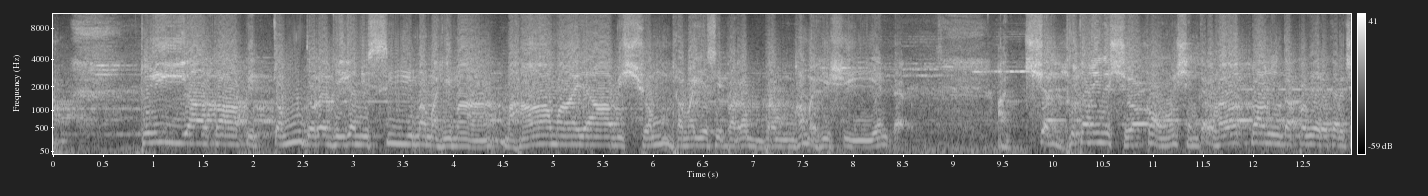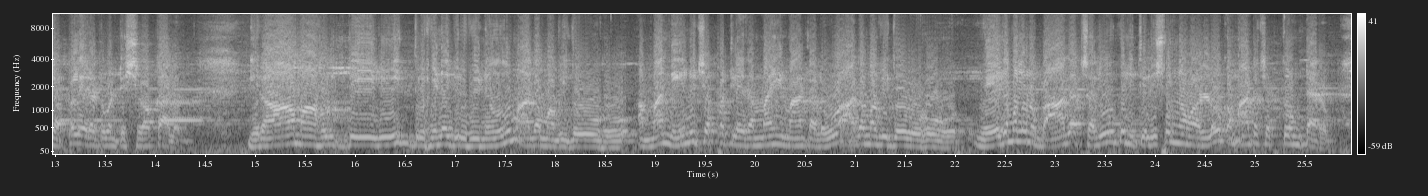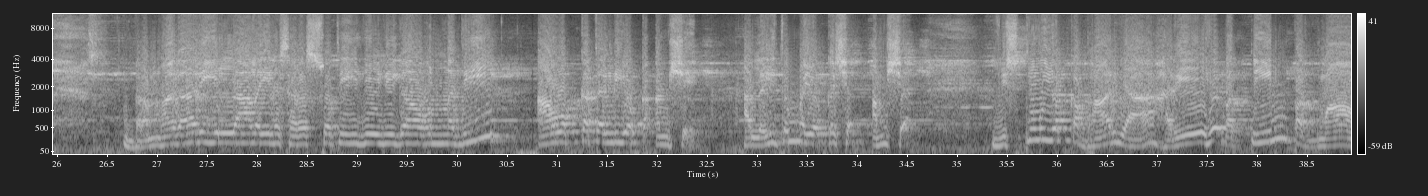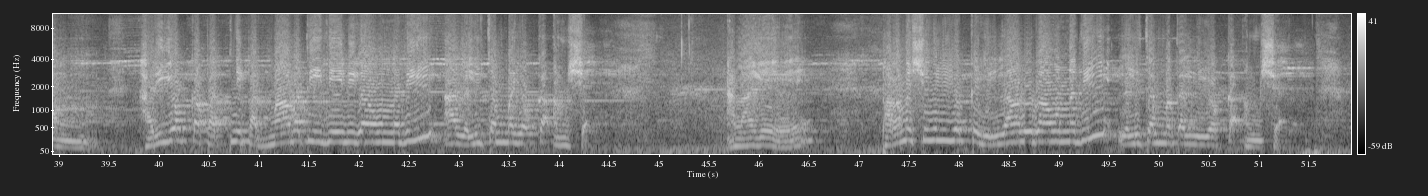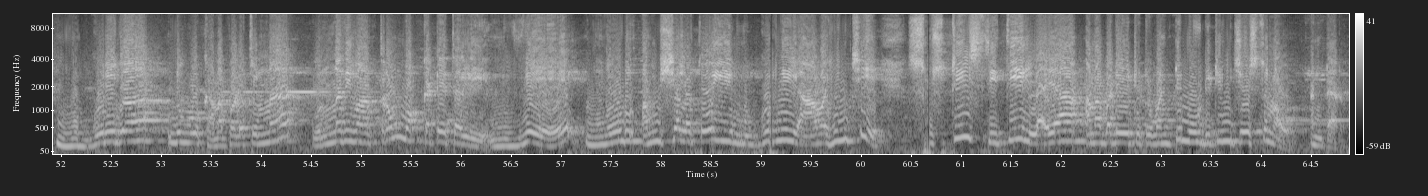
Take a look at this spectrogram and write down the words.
తులీయాకాపిత్వం దురధిగ నిస్సీమ మహిమ మహామాయా విశ్వం భ్రమయసి పరబ్రహ్మ మహిషి అంటారు. అత్యద్భుతమైన శ్లోకం శంకర భగవత్పాదులు తప్ప వేరొకరు చెప్పలేనటువంటి శ్లోకాలు. గిరామాహుర్దేవి గృహిణ గృహిణో ఆగమవిదోహో. అమ్మ నేను చెప్పట్లేదమ్మా ఈ మాటలు ఆగమవిదోహో. వేదములను బాగా చదువుకుని తెలుసున్న వాళ్ళు ఒక మాట చెప్తూ ఉంటారు. బ్రహ్మగారి ఇల్లాలైన సరస్వతీదేవిగా ఉన్నది ఆ ఒక్క తల్లి యొక్క అంశే ఆ లలితమ్మ యొక్క అంశ. విష్ణువు యొక్క భార్య హరేహ పత్నీం పద్మాం. హరి యొక్క పత్ని పద్మావతీదేవిగా ఉన్నది ఆ లలితమ్మ యొక్క అంశ. అలాగే పరమశివుని యొక్క ఇల్లాలుగా ఉన్నది లలితమ్మ తల్లి యొక్క అంశ. ముగ్గురుగా నువ్వు కనపడుతున్నా ఉన్నది మాత్రం ఒక్కటే తల్లి. నువ్వే మూడు అంశాలతో ఈ ముగ్గురిని ఆవహించి సృష్టి స్థితి లయ అనబడేటటువంటి మూడిటిని చేస్తున్నావు అంటారు.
